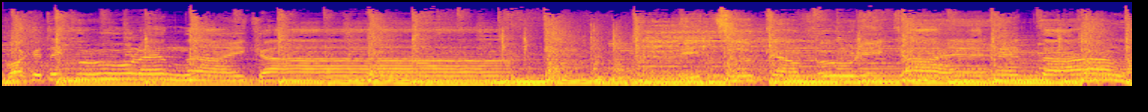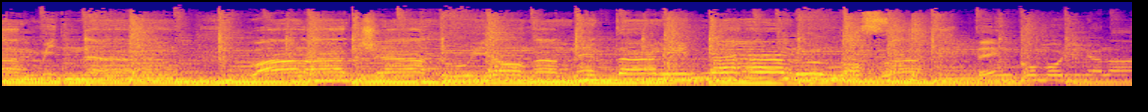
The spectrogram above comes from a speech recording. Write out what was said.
分けてくれないか。いつか振り返ったらみんな笑っちゃうようなネタになるのさ。てんこ盛りなら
